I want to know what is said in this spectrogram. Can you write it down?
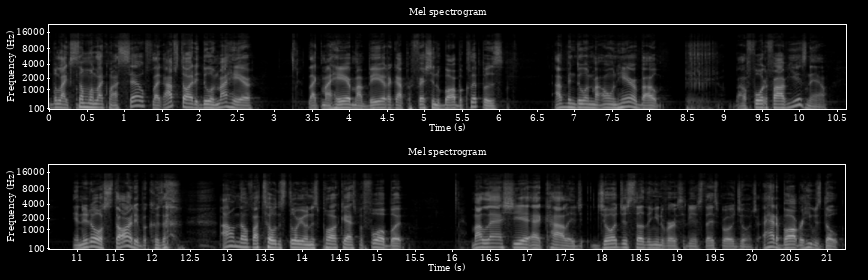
with like someone like myself, like I've started doing my hair, like my hair, my beard. I got professional barber clippers. I've been doing my own hair about about four to five years now, and it all started because I don't know if I told the story on this podcast before, but my last year at college, Georgia Southern University in Statesboro, Georgia, I had a barber. He was dope.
